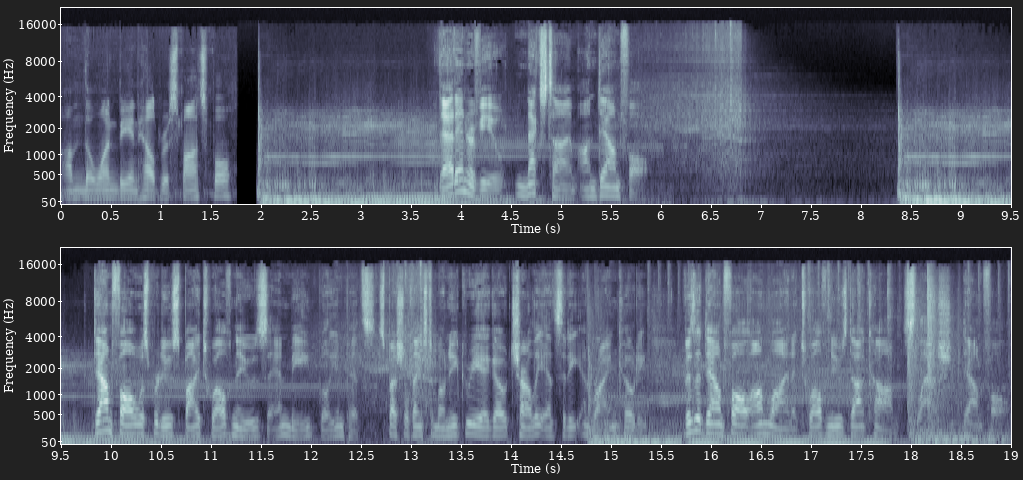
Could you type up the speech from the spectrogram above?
I'm the one being held responsible. That interview next time on Downfall. Downfall was produced by 12 News and me, William Pitts. Special thanks to Monique Griego, Charlie Edsity, and Ryan Cody. Visit Downfall online at 12news.com slash downfall.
